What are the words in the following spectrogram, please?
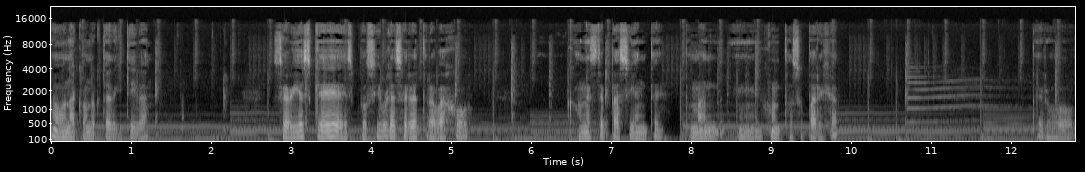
o una conducta adictiva, ¿sabías que es posible hacer el trabajo con este paciente eh, junto a su pareja? Pero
